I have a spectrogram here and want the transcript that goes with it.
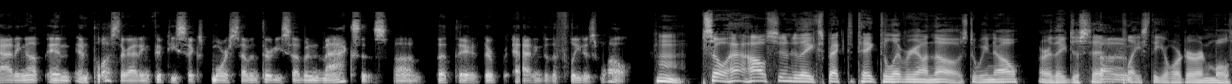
adding up, and and plus they're adding fifty six more seven thirty seven Maxes um, that they're, they're adding to the fleet as well. Hmm. So how, how soon do they expect to take delivery on those? Do we know, or they just have Um, placed the order and we'll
